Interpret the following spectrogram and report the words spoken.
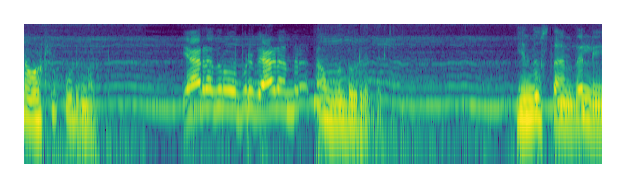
ನಾವು ಅಷ್ಟು ಕೂಡಿ ಮಾಡ್ತೀವಿ. ಯಾರಾದರೂ ಒಬ್ಬರು ಬೇಡ ಅಂದ್ರೆ ನಾವು ಮುಂದುವರಿದಿಲ್ಲ ಹಿಂದೂಸ್ತಾನದಲ್ಲಿ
